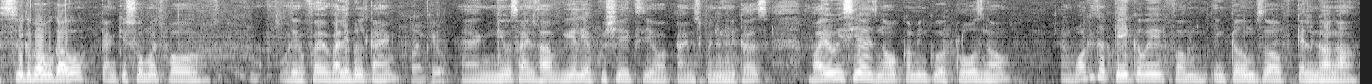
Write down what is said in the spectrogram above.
Sridhar Babu Gao, thank you so much for, for your, for your valuable time. Thank you. And Neo Science Hub really appreciates your time spending with us. BioAsia is now coming to a close now. And what is the takeaway from in terms of Telangana,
